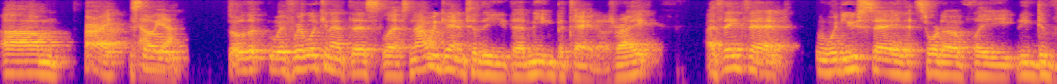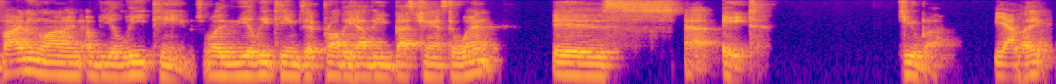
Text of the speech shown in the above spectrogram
Um, all right, so oh, yeah. so the, if we're looking at this list now, we get into the the meat and potatoes, right? I think that when you say that sort of the the dividing line of the elite teams, well, the elite teams that probably have the best chance to win, is at eight. Cuba. Yeah. Right.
